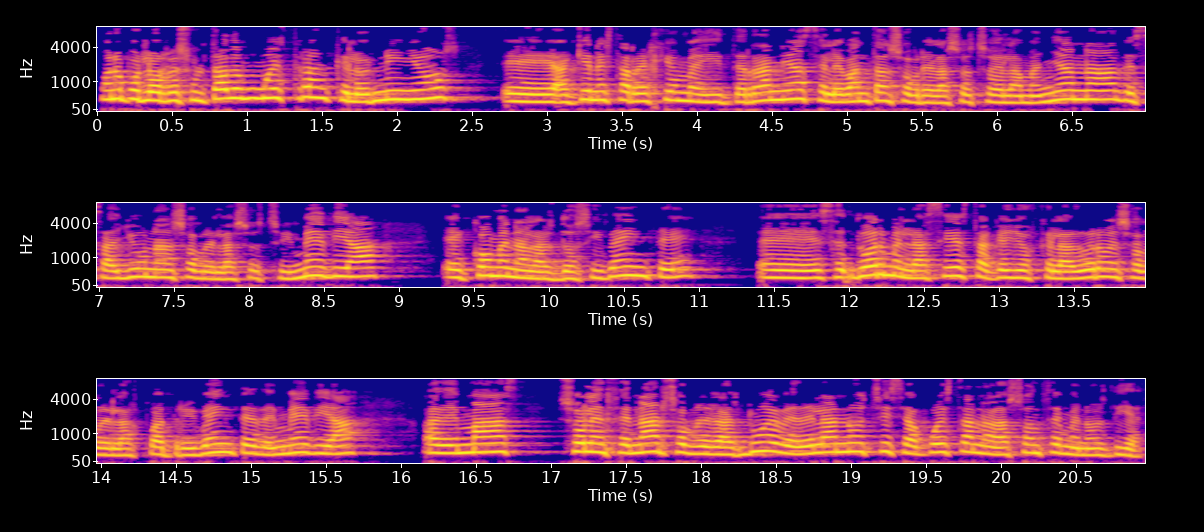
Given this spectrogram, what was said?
Bueno, pues los resultados muestran que los niños eh, aquí en esta región mediterránea se levantan sobre las 8 de la mañana, desayunan sobre las 8 y media, comen a las 2 y 20, eh, duermen la siesta aquellos que la duermen sobre las 4 y 20 de media, además suelen cenar sobre las 9 de la noche y se acuestan a las 11 menos 10.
